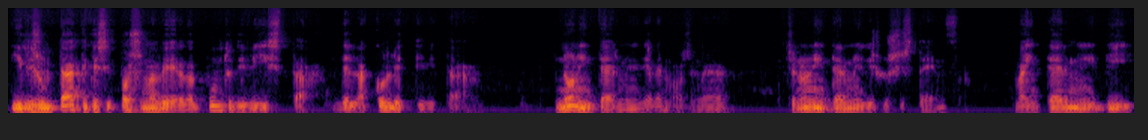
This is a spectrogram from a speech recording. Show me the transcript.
i risultati che si possono avere dal punto di vista della collettività, non in termini di elemosina, eh, cioè non in termini di sussistenza, ma in termini di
